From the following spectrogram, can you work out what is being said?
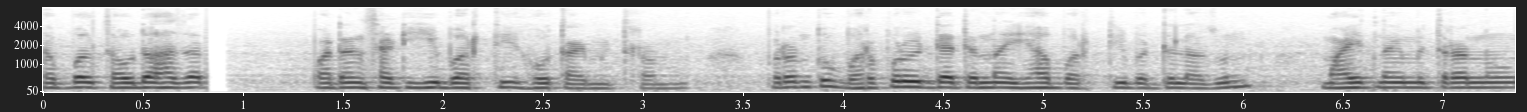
तब्बल चौदा हजार पदांसाठी ही भरती होत आहे मित्रांनो. परंतु भरपूर विद्यार्थ्यांना ह्या भरतीबद्दल अजून माहीत नाही मित्रांनो.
